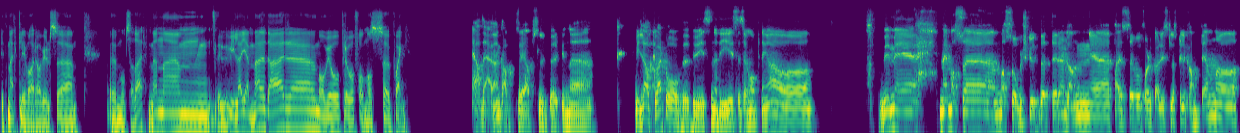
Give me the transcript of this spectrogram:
litt merkelig vareavgjørelse mot seg der. Men Villa hjemme, der må vi jo prøve å få med oss poeng. Ja, det er jo en kamp vi absolutt bør kunne Ville har ikke vært overbevisende de i sesongåpninga. og med, med masse, masse, overskudd etter en lang eh, pause hvor folk har lyst til å spille kamp igjen. og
